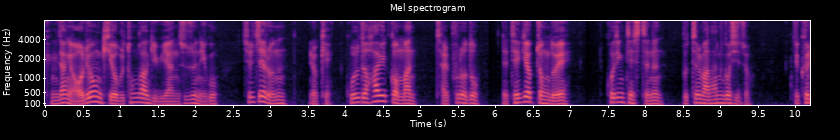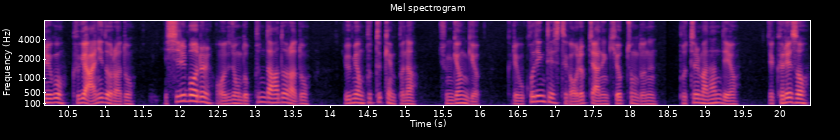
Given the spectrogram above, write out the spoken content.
굉장히 어려운 기업을 통과하기 위한 수준이고 실제로는 이렇게 골드 하위권만 잘 풀어도 대기업 정도의 코딩 테스트는 붙을만 한 것이죠. 그리고 그게 아니더라도 실버를 어느 정도 푼다 하더라도 유명 부트캠프나 중견기업 그리고 코딩 테스트가 어렵지 않은 기업 정도는 붙을만 한데요. 그래서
